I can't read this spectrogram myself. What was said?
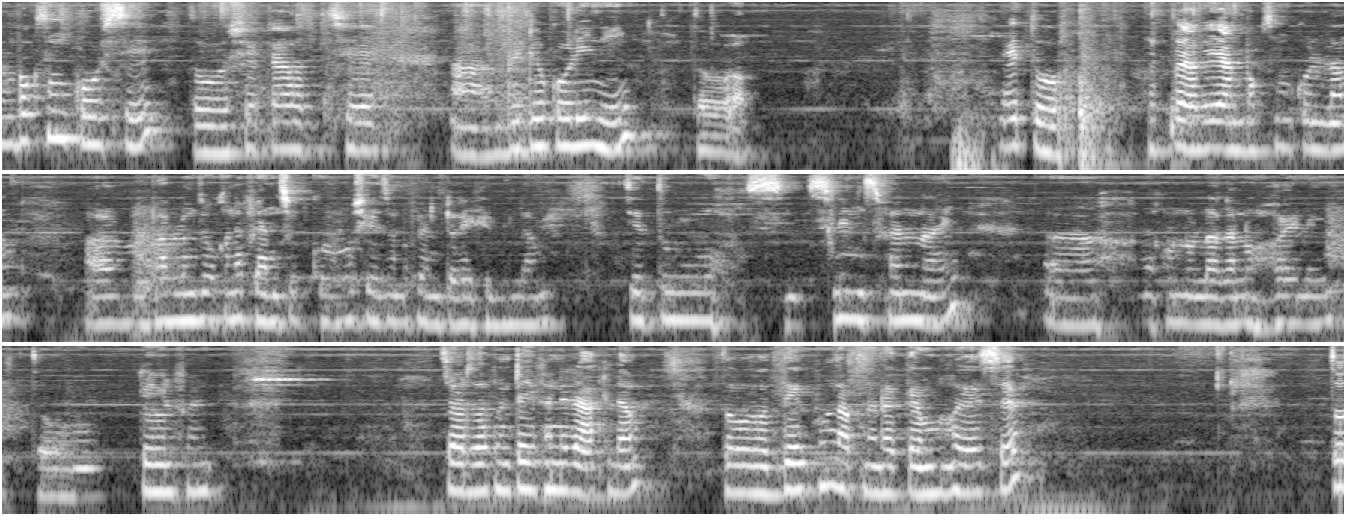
আনবক্সিং করছি তো সেটা হচ্ছে ভিডিও করিনি, তো এই তো, একটু আগে আনবক্সিং করলাম, আর ভাবলাম যে ওখানে ফ্যান চেক করব, সেই জন্য ফ্যানটা রেখে দিলাম। যেহেতু সিলিংস ফ্যান নাই এখনও লাগানো হয়নি, তো টেবিল ফ্যান চার্জার ফ্যানটা এখানে রাখলাম। তো দেখুন আপনারা কেমন হয়েছে। তো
